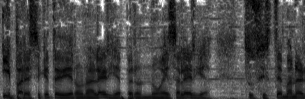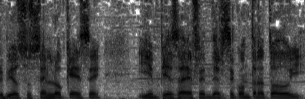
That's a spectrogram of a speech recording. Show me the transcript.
y parece que te diera una alergia, pero no es alergia. Tu sistema nervioso se enloquece y empieza a defenderse contra todo y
